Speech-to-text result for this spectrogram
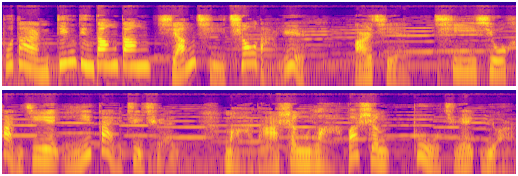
不但叮叮当当响起敲打乐，而且七修焊接一概俱全，马达声、喇叭声不绝于耳。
